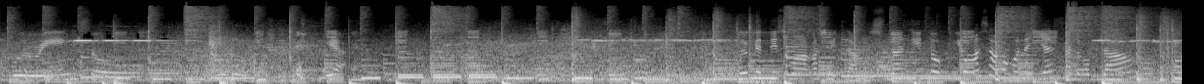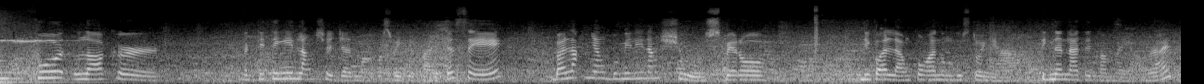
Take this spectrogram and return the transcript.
Bullring. So, yeah. Look at this mga kasweet langs. Nandito, yung asawa ko nandyan sa loob ng Foot Locker. Nagtitingin lang siya dyan mga kasweetie. Kasi, balak niyang bumili ng shoes. Pero, hindi ko alam kung anong gusto niya. Tignan natin mamaya, alright?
